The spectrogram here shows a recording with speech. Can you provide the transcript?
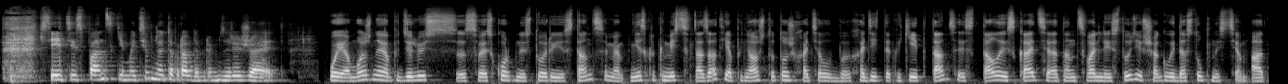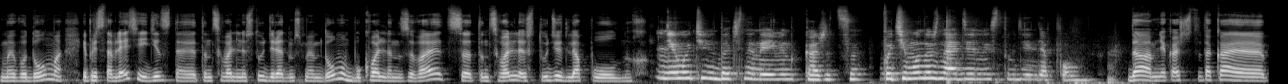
Все эти испанские мотивы, но это правда прям заряжает. Ой, а можно я поделюсь своей скорбной историей с танцами? Несколько месяцев назад я поняла, что тоже хотела бы ходить на какие-то танцы и стала искать э, танцевальные студии в шаговой доступности от моего дома. И представляете, единственная танцевальная студия рядом с моим домом буквально называется «Танцевальная студия для полных». Мне очень удачный нейминг, кажется. Почему нужна отдельная студия для полных? Да, мне кажется, это такая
